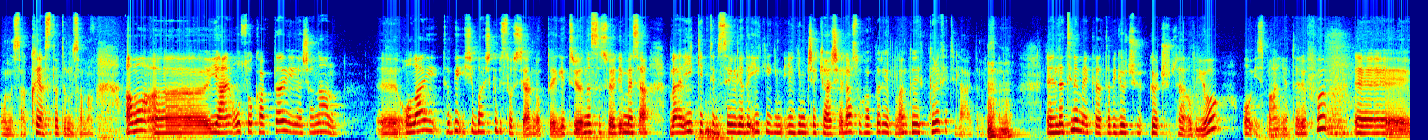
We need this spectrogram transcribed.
o mesela kıyasladığım zaman. Ama e, yani o sokakta yaşanan ee, olay tabii işi başka bir sosyal noktaya getiriyor. Nasıl söyleyeyim? Mesela ben ilk gittiğim Sevilla'da ilk ilgim, ilgimi çeken şeyler sokaklara yapılan gra- grafitilerdi mesela. Ee, Latin Amerika tabii göç, göç de alıyor. O İspanya tarafı. Ee,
